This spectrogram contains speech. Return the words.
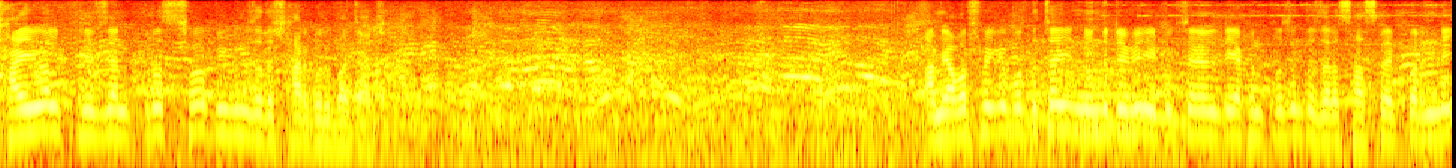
সাইওয়াল ফ্রিজিয়ান ক্রোজ সহ বিভিন্ন জাতের সার গরু বাজার। আমি আবার সবাইকে বলতে চাই, নন্দী টিভি ইউটিউব চ্যানেলটি এখন পর্যন্ত যারা সাবস্ক্রাইব করেননি,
